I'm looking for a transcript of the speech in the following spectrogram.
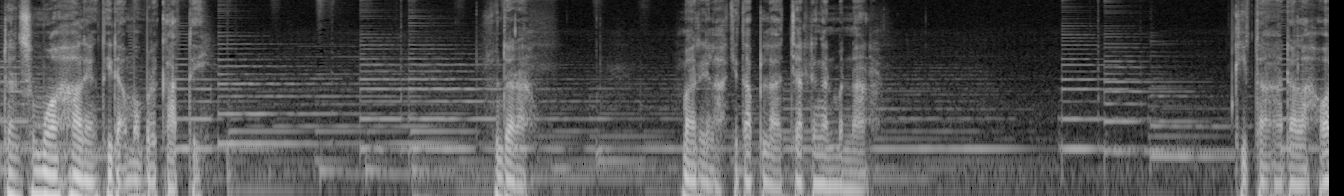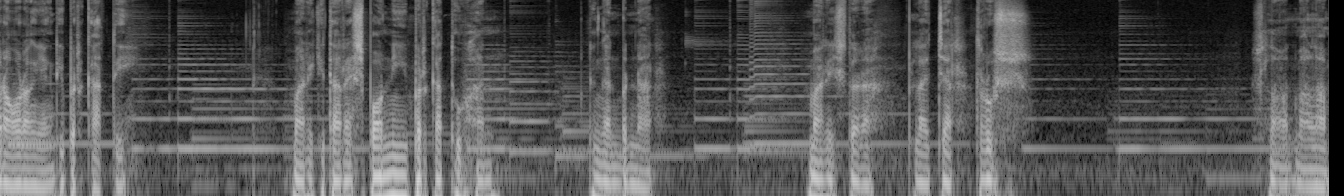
dan semua hal yang tidak memberkati. Saudara, marilah kita belajar dengan benar. Kita adalah orang-orang yang diberkati. Mari kita responi berkat Tuhan dengan benar. Mari saudara belajar terus. Selamat malam.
